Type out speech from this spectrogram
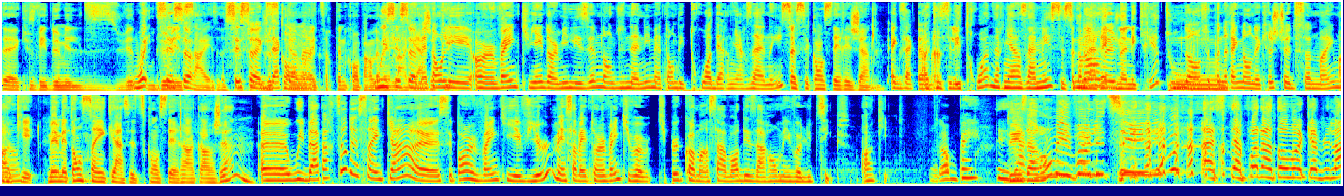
euh, QV 2018 Oui, ou c'est ça. 2016. là. C'est ça, juste exactement. va être certaine qu'on parle le Oui, même c'est ça. Mettons les, un vin qui vient d'un millésime, donc d'une année, mettons des trois dernières années. Ça, c'est considéré jeune. Exactement. OK, c'est les trois dernières années, c'est ça comme Non, la règle non écrite ou? Non, c'est pas une règle non écrite, je te dis ça de même. là. OK. Mais mettons 5 ans, c'est-tu considéré encore jeune? Euh, oui, ben à partir de 5 ans, euh, c'est pas un vin qui est vieux, mais ça va être un vin qui va qui peut commencer à avoir des arômes évolutifs. OK. Oh, ben, Des arômes évolutifs! Ah, c'était pas dans ton vocabulaire,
